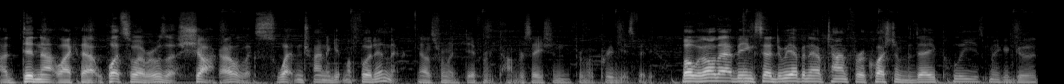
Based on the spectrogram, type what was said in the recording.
I did not like that whatsoever. It was a shock. I was like sweating trying to get my foot in there. That was from a different conversation from a previous video. But with all that being said, do we happen to have time for a question of the day? Please make it good.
